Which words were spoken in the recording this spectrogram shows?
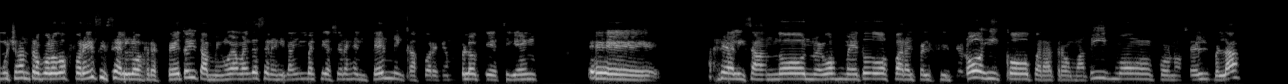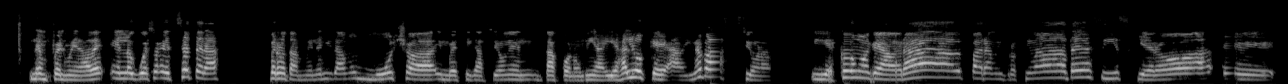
muchos antropólogos forenses se los respeto y también obviamente se necesitan investigaciones en técnicas, por ejemplo, que siguen eh, realizando nuevos métodos para el perfil biológico, para traumatismo, conocer, ¿verdad? De enfermedades en los huesos, etcétera, pero también necesitamos mucha investigación en tafonomía y es algo que a mí me apasiona. Y es como que ahora para mi próxima tesis quiero eh,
